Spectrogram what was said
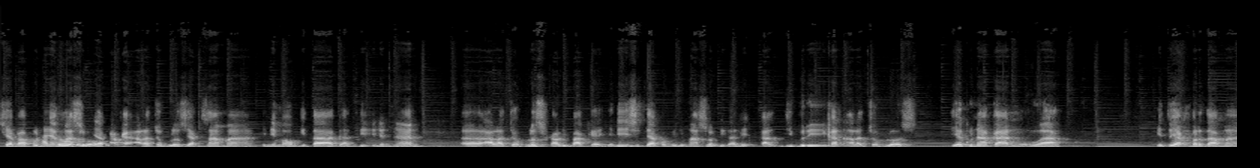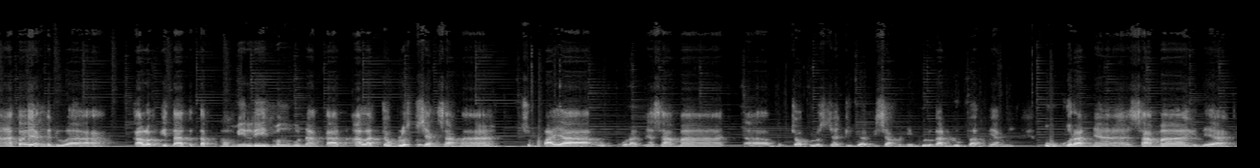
Siapa pun satu, yang masuk iya. ya pakai alat coblos yang sama. Ini mau kita ganti dengan uh, alat coblos sekali pakai. Jadi setiap pemilih masuk dikali, diberikan alat coblos. Dia gunakan, buang. Itu yang pertama. Atau yang kedua, kalau kita tetap memilih menggunakan alat coblos yang sama supaya ukurannya sama, uh, mencoblosnya juga bisa menimbulkan lubang yang ukurannya sama gitu ya.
